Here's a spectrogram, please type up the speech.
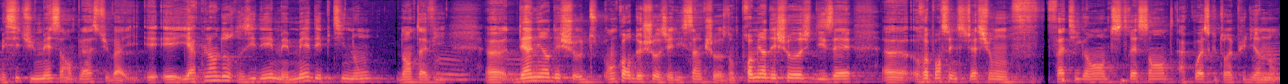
Mais si tu mets ça en place, tu vas. Et il y a plein d'autres idées, mais mets des petits noms dans ta vie. Euh, dernière des choses, encore deux choses, j'ai dit cinq choses. Donc, première des choses, je disais, euh, repenser une situation fatigante, stressante, à quoi est-ce que tu aurais pu dire non?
